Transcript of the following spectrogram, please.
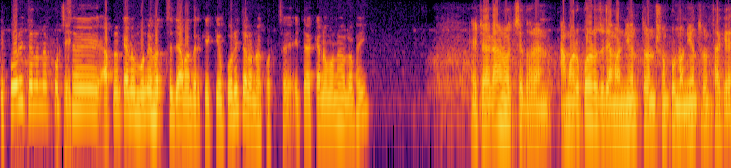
এই পরিচালনা করছে আপনার কেন মনে হচ্ছে যে আমাদেরকে কেউ পরিচালনা করছে? এটা কেন মনে হলো ভাই? এটার কারণ হচ্ছে, ধরেন, আমার উপর যদি আমার নিয়ন্ত্রণ, সম্পূর্ণ নিয়ন্ত্রণ থাকে,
